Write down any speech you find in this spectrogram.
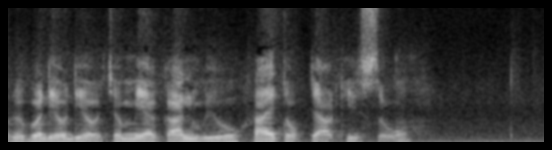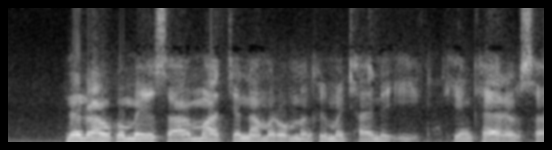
หรือว่าเดี๋ยวเดียว จะมีอาการวิวคล้ายตกจากที่สูง และเราก็ไม่สามารถจะนำอารมณ์นั้นขึ้นมาใช้ในอีก เพียงแค่รักษา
